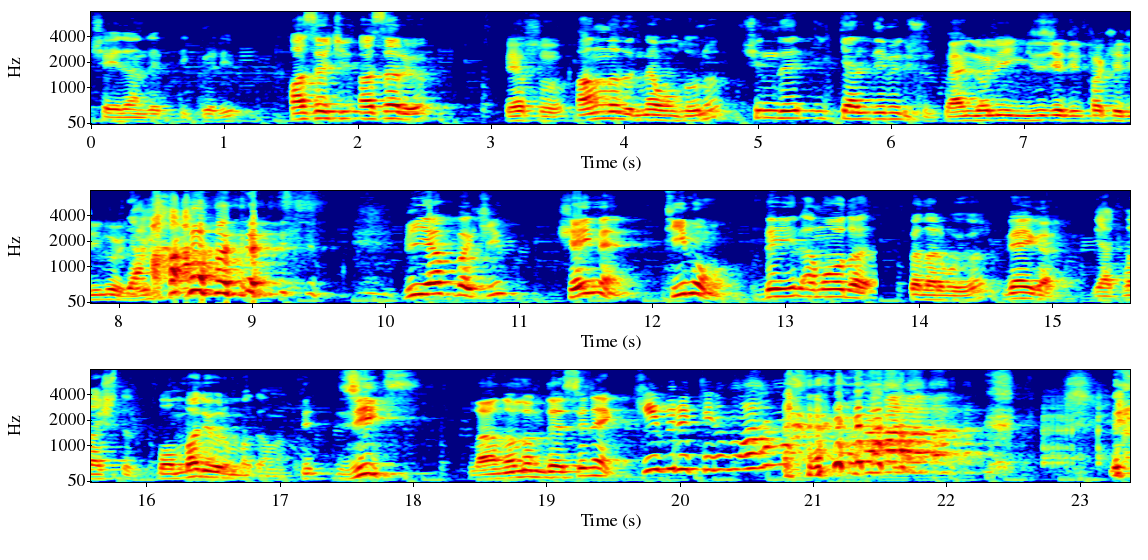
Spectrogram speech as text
şeyden replik vereyim. Haseki, Hasario. Yasu. Anladın ne olduğunu. Şimdi ilk geldiğimi düşün. Ben LoL'ü İngilizce dil paketiyle oynuyorum. bir yap bakayım. Şey mi? Timo mu? Değil ama o da kadar boyu var. Veigar. Yaklaştın. Bomba diyorum bak ama. Ziggs. Lan oğlum desene. Kibritin var mı?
